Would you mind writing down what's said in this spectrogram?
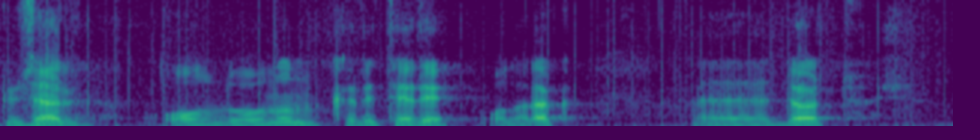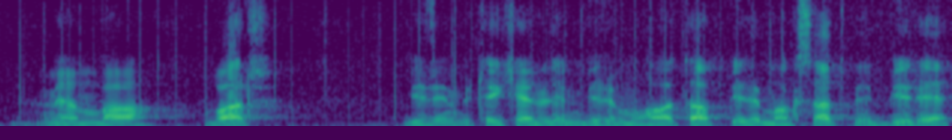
güzel olduğunun kriteri olarak e, dört menba var. Biri mütekellim, biri muhatap, biri maksat ve biri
